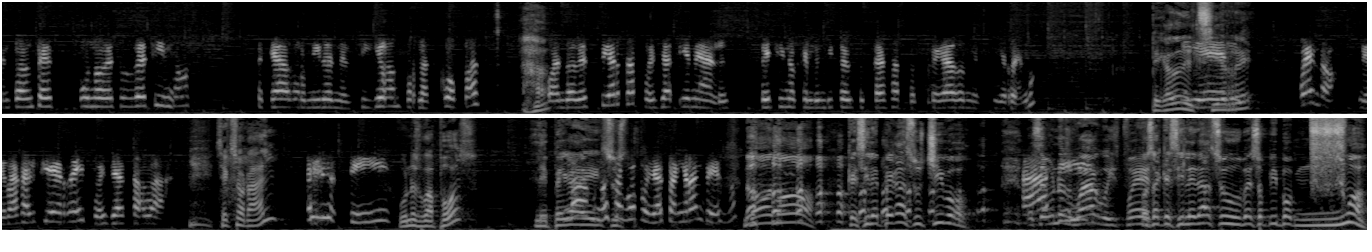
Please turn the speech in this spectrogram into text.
Entonces, uno de sus vecinos se queda dormido en el sillón por las copas. Ajá. Cuando despierta, pues ya tiene al vecino que lo invita en su casa, pues pegado en el cierre, ¿no? Pegado en el él- cierre. Bueno, le baja el cierre y pues ya estaba. ¿Sexo oral? sí. ¿Unos guapos? Le pega No, en no sus... está guapo, ya están grandes, ¿no? No, no, que si le pega a su chivo. Ah, sí. guaguis, pues. O sea, que si le da su beso pipo. ¡mua!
